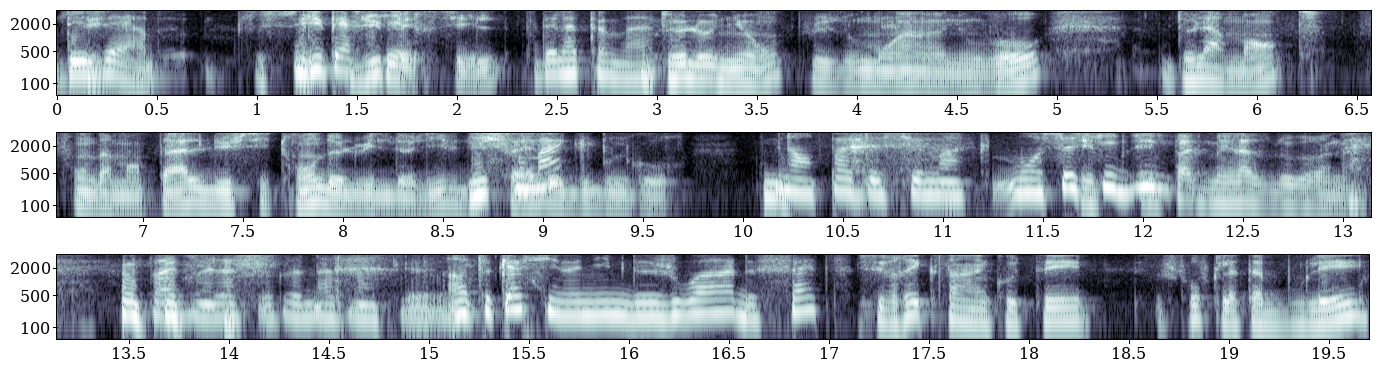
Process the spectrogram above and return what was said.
des herbes. Du persil, du persil, de la tomate, de l'oignon, plus ou moins nouveau, de la menthe fondamentale, du citron, de l'huile d'olive, du, du sel et du boulgour. Non. non, pas de sumac. Bon, ceci et, dit. Et pas de mélasse de grenade. pas de mélasse de grenade non plus. En tout cas, synonyme de joie, de fête. C'est vrai que ça a un côté je trouve que la taboulée,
